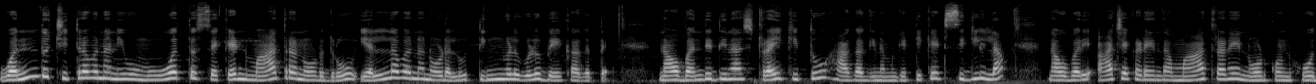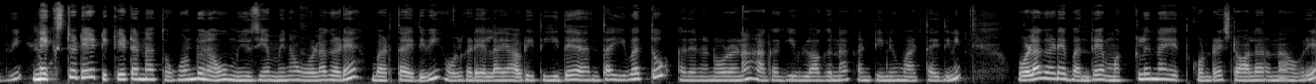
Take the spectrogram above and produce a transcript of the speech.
ಒಂದು ಚಿತ್ರವನ್ನ ನೀವು ಮೂವತ್ತು ಸೆಕೆಂಡ್ ಮಾತ್ರ ನೋಡಿದ್ರು ಎಲ್ಲವನ್ನ ನೋಡಲು ತಿಂಗಳುಗಳು ಬೇಕಾಗುತ್ತೆ. ನಾವು ಬಂದಿದ್ದ ದಿನ ಸ್ಟ್ರೈಕ್ ಇತ್ತು, ಹಾಗಾಗಿ ನಮಗೆ ಟಿಕೆಟ್ ಸಿಗ್ಲಿಲ್ಲ. ನಾವು ಬರೀ ಆಚೆ ಕಡೆಯಿಂದ ಮಾತ್ರನೇ ನೋಡ್ಕೊಂಡು ಹೋದ್ವಿ. ನೆಕ್ಸ್ಟ್ ಡೇ ಟಿಕೆಟ್ ಅನ್ನ ತಗೊಂಡು ನಾವು ಮ್ಯೂಸಿಯಮ್ಮಿನ ಒಳಗಡೆ ಬರ್ತಾ ಇದೀವಿ ಒಳಗಡೆ ಎಲ್ಲ ಯಾವ ರೀತಿ ಇದೆ ಅಂತ ಇವತ್ತು ಅದನ್ನ ನೋಡೋಣ. ಹಾಗಾಗಿ ವ್ಲಾಗ್ ಅನ್ನ ಕಂಟಿನ್ಯೂ ಮಾಡ್ತಾ ಇದ್ದೀನಿ. ಒಳಗಡೆ ಬಂದರೆ ಮಕ್ಕಳನ್ನ ಎತ್ಕೊಂಡ್ರೆ ಸ್ಟಾಲರನ್ನು ಅವರೇ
